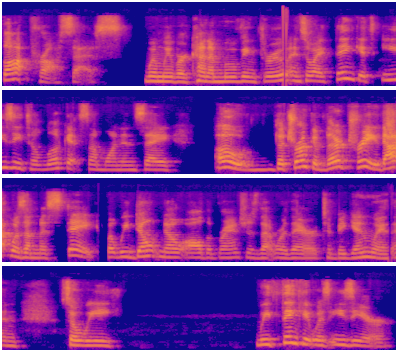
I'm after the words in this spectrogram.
thought process when we were kind of moving through. And so I think it's easy to look at someone and say, oh, the trunk of their tree, that was a mistake, but we don't know all the branches that were there to begin with. And so we we think it was easier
